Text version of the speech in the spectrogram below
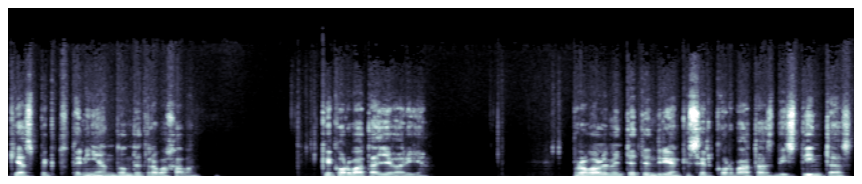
Qué aspecto tenían, dónde trabajaban, qué corbata llevarían. Probablemente tendrían que ser corbatas distintas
